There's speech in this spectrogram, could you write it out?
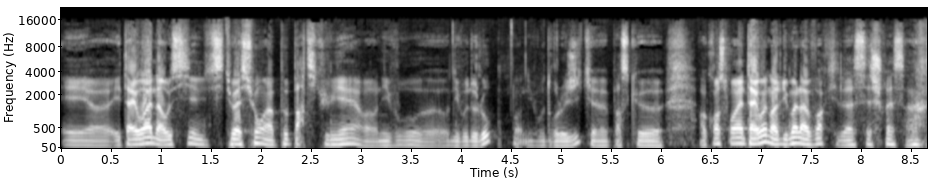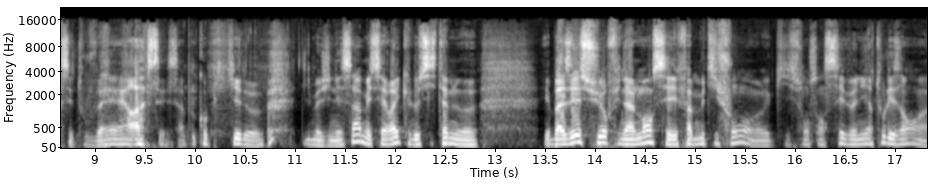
Et, euh, et Taïwan a aussi une situation un peu particulière au niveau, euh, au niveau de l'eau, au niveau hydrologique, euh, parce que alors, quand on se promène à Taïwan, on a du mal à voir qu'il y a de la sécheresse. hein. c'est tout vert, c'est un peu compliqué de- d'imaginer ça, mais c'est vrai que le système euh, est basé sur finalement ces fameux typhons euh, qui sont censés venir tous les ans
